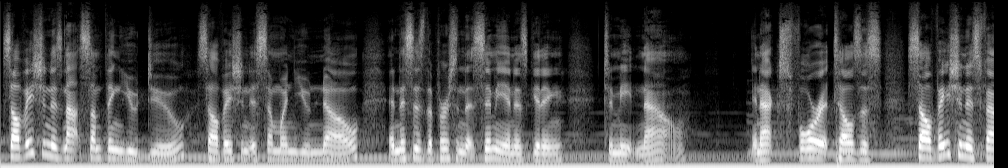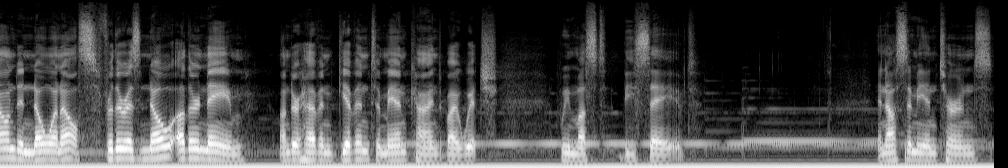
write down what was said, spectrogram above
salvation is not something you do, salvation is someone you know. And this is the person that Simeon is getting to meet now. In Acts 4, it tells us salvation is found in no one else, for there is no other name under heaven given to mankind by which we must be saved. And now Simeon turns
